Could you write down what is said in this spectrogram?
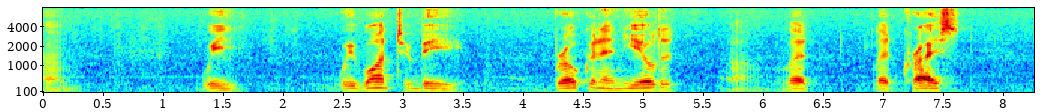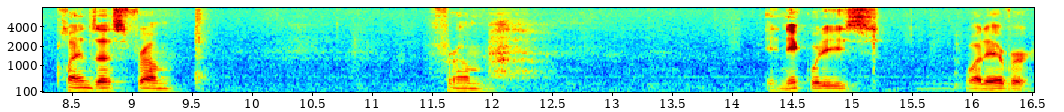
um, we, we want to be broken and yielded. Um, let let Christ cleanse us from from iniquities, whatever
